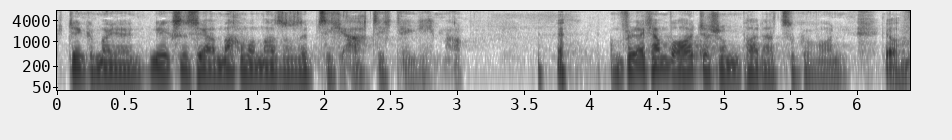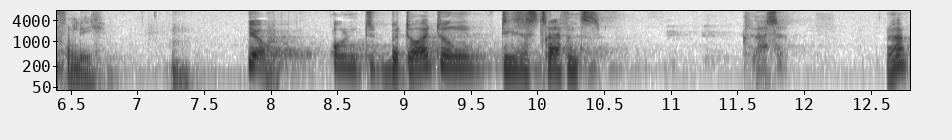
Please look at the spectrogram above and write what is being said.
Ich denke mal, nächstes Jahr machen wir mal so 70, 80, denke ich mal. Und vielleicht haben wir heute schon ein paar dazu gewonnen. Ja, hoffentlich. Ja, und Bedeutung dieses Treffens, klasse. Ja?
